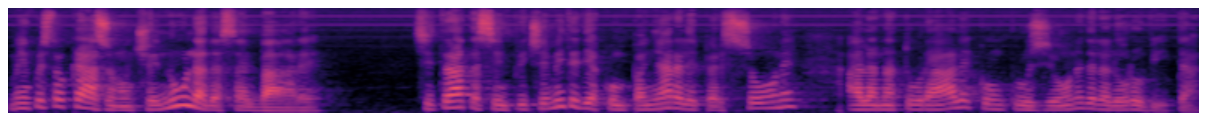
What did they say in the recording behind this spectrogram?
Ma in questo caso non c'è nulla da salvare. Si tratta semplicemente di accompagnare le persone alla naturale conclusione della loro vita.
